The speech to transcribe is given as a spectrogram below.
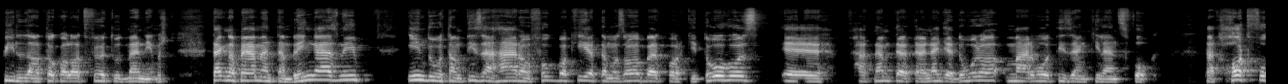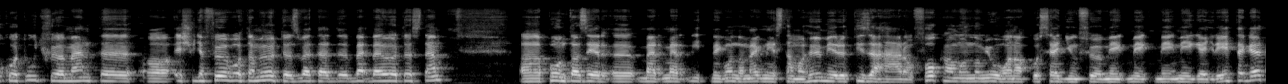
pillanatok alatt föl tud menni. Most tegnap elmentem bringázni, indultam 13 fokba, kiértem az Albert Parki tóhoz, hát nem telt el negyed óra, már volt 19 fok. Tehát 6 fokot úgy fölment, eh, és ugye föl voltam öltözve, tehát be, beöltöztem, pont azért, eh, mert, mert itt még mondom, megnéztem a hőmérőt, 13 fok, mondom, jó van, akkor szedjünk föl még, még, még, még egy réteget,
